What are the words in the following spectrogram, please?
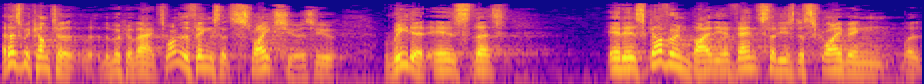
And as we come to the book of Acts, one of the things that strikes you as you read it is that it is governed by the events that he's describing. Well,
